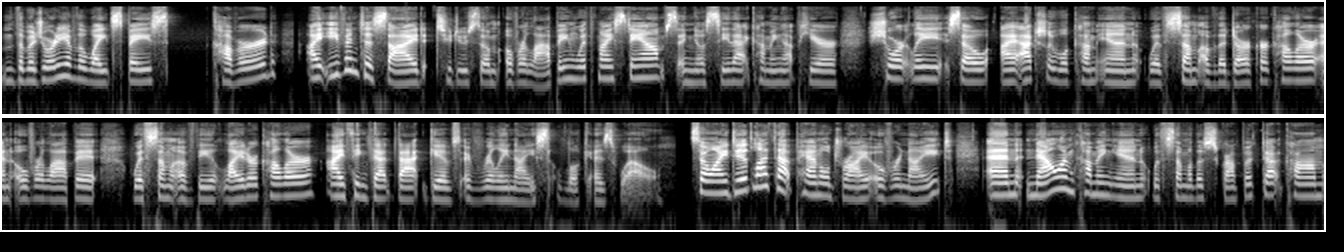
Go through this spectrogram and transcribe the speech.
the majority of the white space covered. I even decide to do some overlapping with my stamps and you'll see that coming up here shortly. So I actually will come in with some of the darker color and overlap it with some of the lighter color. I think that that gives a really nice look as well. So I did let that panel dry overnight and now I'm coming in with some of the scrapbook.com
